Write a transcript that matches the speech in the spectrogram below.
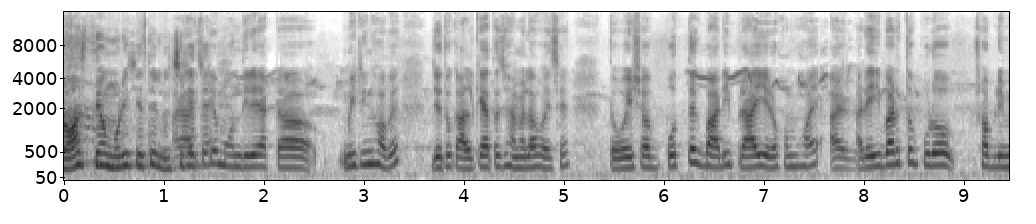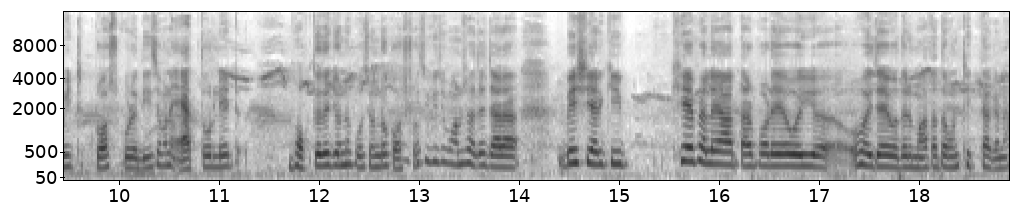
রস দিয়ে মুড়ি খেতে লুচি খেতে মন্দিরে একটা মিটিং হবে, যেহেতু কালকে এত ঝামেলা হয়েছে, তো এইসব প্রত্যেক বাড়ি প্রায় এরকম হয়। আর আর এইবার তো পুরো সব লিমিট ক্রস করে দিয়েছে মানে এত লেট ভক্তদের জন্য প্রচণ্ড কষ্ট। কিছু কিছু মানুষ আছে যারা বেশি আর কি খেয়ে ফেলে আর তারপরে ওই হয়ে যায় ওদের মাথা তখন ঠিক থাকে না।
